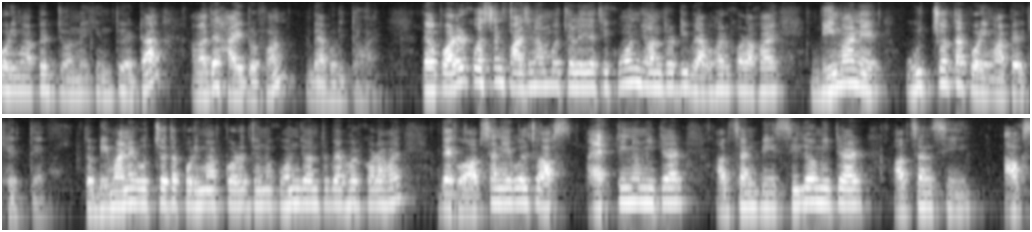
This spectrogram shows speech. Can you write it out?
পরিমাপের জন্যই কিন্তু এটা আমাদের হাইড্রোফোন ব্যবহৃত হয়। দেখো, পরের কোশ্চেন পাঁচ নম্বর চলে যাচ্ছি। কোন যন্ত্রটি ব্যবহার করা হয়? বিমানের উচ্চতা পরিমাপের ক্ষেত্রে। তো বিমানের উচ্চতা পরিমাপ করার জন্য কোন যন্ত্র ব্যবহার করা হয়? দেখো অপশান এ বলছে অক্স, actinometer option B ceilometer option C অক্স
